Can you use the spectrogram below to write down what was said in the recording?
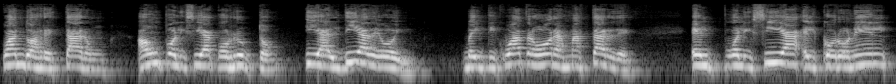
cuando arrestaron a un policía corrupto y al día de hoy, 24 horas más tarde, el policía, el coronel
